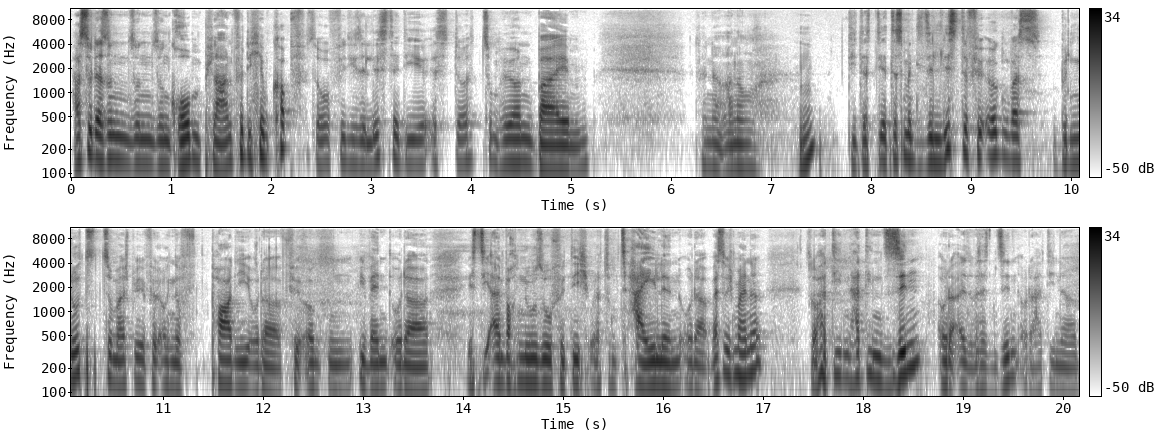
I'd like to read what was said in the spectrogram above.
Hast du da so einen, so, einen, so einen groben Plan für dich im Kopf? So für diese Liste, die ist dort zum Hören beim, keine Ahnung, Hm? die, dass, dass man diese Liste für irgendwas benutzt, zum Beispiel für irgendeine Party oder für irgendein Event oder ist die einfach nur so für dich oder zum Teilen oder, weißt du, was ich meine? So hat die, hat die einen Sinn oder, also was heißt einen Sinn oder hat die eine,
